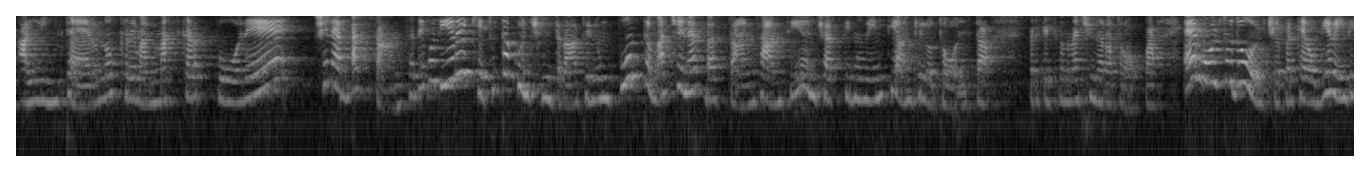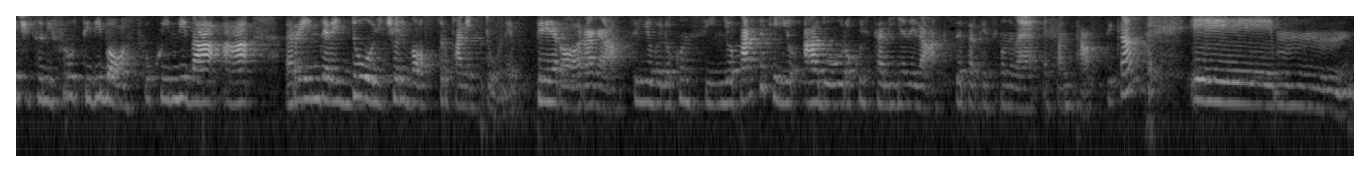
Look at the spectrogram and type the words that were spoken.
all'interno crema al mascarpone ce n'è abbastanza. Devo dire che è tutta concentrata in un punto ma ce n'è abbastanza. Anzi io in certi momenti anche l'ho tolta perché secondo me ce n'era troppa. È molto dolce perché ovviamente ci sono i frutti di bosco quindi va a rendere dolce il vostro panettone. Però ragazzi io ve lo consiglio a parte che io adoro questa linea deluxe perché secondo me è fantastica. E mm,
